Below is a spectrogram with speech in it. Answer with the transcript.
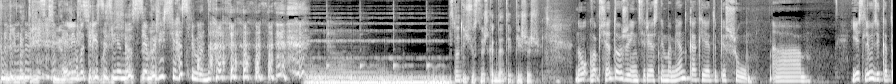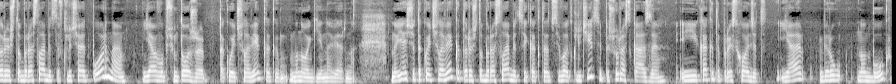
Либо 30 минут либо все 30 были минут все были счастливы, да. Что ты чувствуешь, когда ты пишешь? Ну, вообще тоже интересный момент, как я это пишу. Есть люди, которые, чтобы расслабиться, включают порно. Я, в общем, тоже такой человек, как и многие, наверное. Но я еще такой человек, который, чтобы расслабиться и как-то от всего отключиться, пишу рассказы. И как это происходит? Я беру ноутбук,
